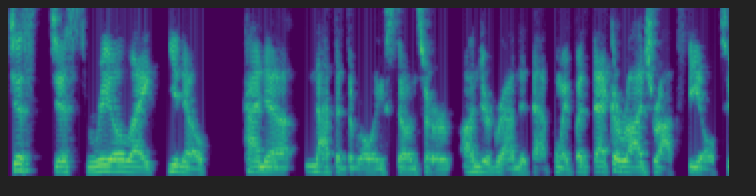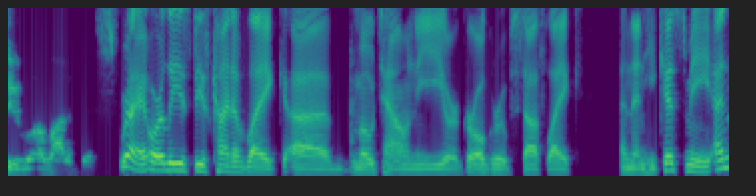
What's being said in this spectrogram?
just just real like you know kind of not that the Rolling Stones are underground at that point, but that garage rock feel to a lot of this. Right. Or at least these kind of like uh Motowny or girl group stuff like and then he kissed me. And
